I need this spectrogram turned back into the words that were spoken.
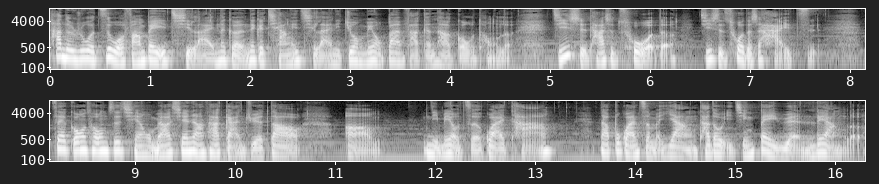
他的如果自我防备一起来，那个那个墙一起来，你就没有办法跟他沟通了。即使他是错的，即使错的是孩子，在沟通之前，我们要先让他感觉到，呃，你没有责怪他。那不管怎么样，他都已经被原谅了。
